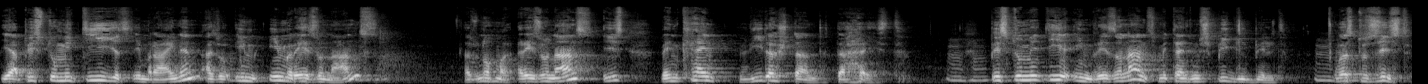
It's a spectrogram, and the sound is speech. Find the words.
ja, bist du mit dir jetzt im Reinen, also im, im Resonanz? Also nochmal, Resonanz ist, wenn kein Widerstand da ist. Bist du mit dir in Resonanz mit deinem Spiegelbild, was du siehst?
